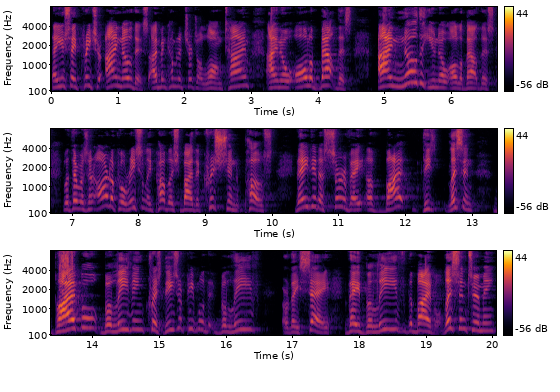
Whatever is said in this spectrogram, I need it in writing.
Now you say, Preacher, I know this. I've been coming to church a long time. I know all about this. I know that you know all about this, but there was an article recently published by the Christian Post. They did a survey of, bi- these, listen, Bible believing Christians. These are people that believe, or they say, they believe the Bible. Listen to me.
